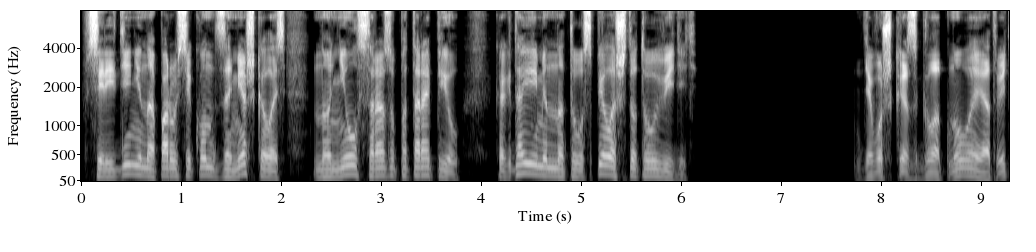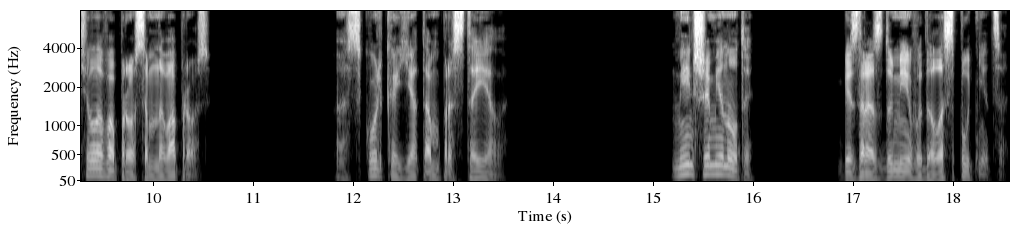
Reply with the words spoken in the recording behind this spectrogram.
В середине на пару секунд замешкалась, но Нил сразу поторопил. Когда именно ты успела что-то увидеть? Девушка сглотнула и ответила вопросом на вопрос. «А сколько я там простояла?» «Меньше минуты», — без раздумий выдала спутница.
